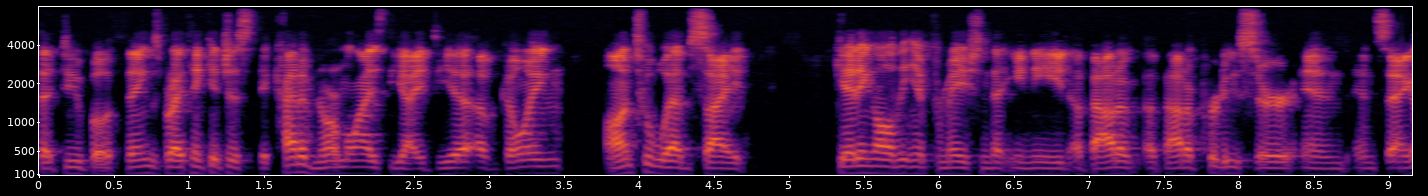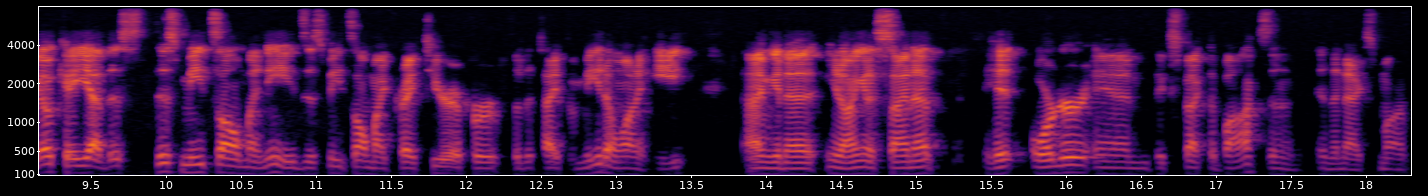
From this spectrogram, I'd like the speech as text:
that do both things, but I think it just it kind of normalized the idea of going onto a website, getting all the information that you need about a about a producer, and and saying, okay, yeah, this this meets all my needs, this meets all my criteria for for the type of meat I want to eat. I'm gonna you know I'm gonna sign up, hit order, and expect a box in in the next month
